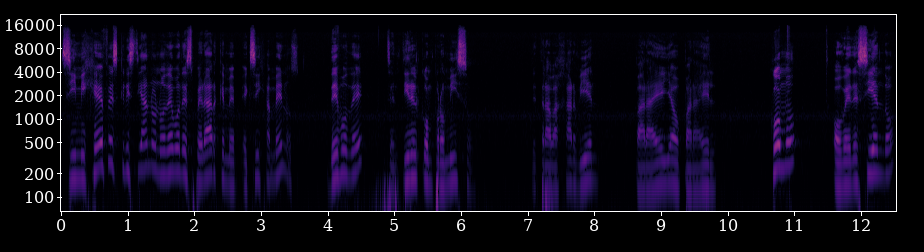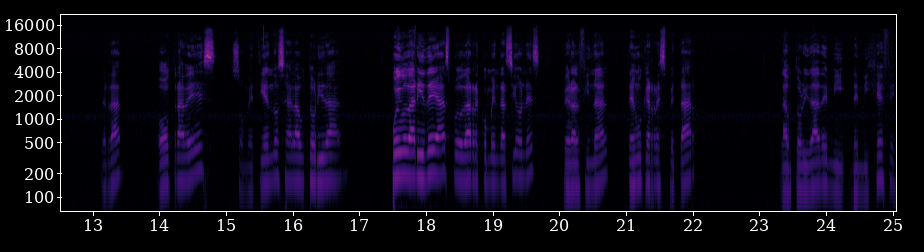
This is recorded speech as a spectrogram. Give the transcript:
Si mi jefe es cristiano, no debo de esperar que me exija menos. Debo de sentir el compromiso de trabajar bien para ella o para él. ¿Cómo? Obedeciendo, ¿verdad? Otra vez, sometiéndose a la autoridad. Puedo dar ideas, puedo dar recomendaciones, pero al final tengo que respetar la autoridad de mi, de mi jefe.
